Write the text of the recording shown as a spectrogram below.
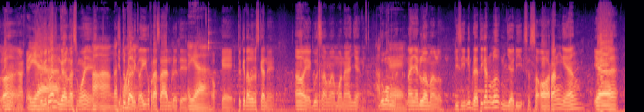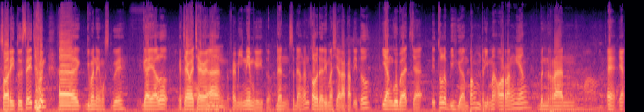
wah nah, kayak Iya. gitu gitu kan nggak nggak semuanya. Ah, nggak itu semuanya. balik lagi ke perasaan berarti ya. iya Oke, itu kita luruskan ya. Oh ya, gue sama mau nanya nih. Gue mau nanya dulu sama lo. Di sini berarti kan lo menjadi seseorang yang ya sorry to say cuman eh, gimana ya maksud gue gaya lo kecewe-cewean, feminim kayak gitu. Dan sedangkan kalau dari masyarakat itu yang gue baca itu lebih gampang menerima orang yang beneran eh yang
